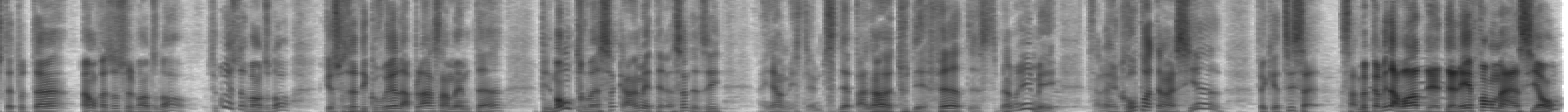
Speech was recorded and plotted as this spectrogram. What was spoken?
c'était tout le temps. Ah, on fait ça sur le vent du Nord. C'est quoi ce vent du Nord? Que je faisais découvrir la place en même temps. Puis le monde trouvait ça quand même intéressant de dire Voyons, mais c'est un petit dépanneur tout défait. Ben oui, mais ça a un gros potentiel. Fait que, tu sais, ça, ça m'a permis d'avoir de, de l'information,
